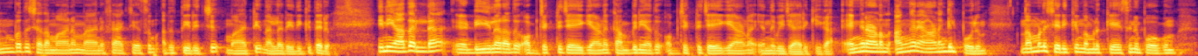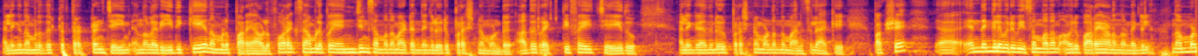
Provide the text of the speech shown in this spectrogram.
ഒൻപത് ശതമാനം മാനുഫാക്ചേഴ്സും അത് തിരിച്ച് മാറ്റി നല്ല രീതിക്ക് തരും. ഇനി അതല്ല ഡീലർ അത് ഒബ്ജക്റ്റ് ചെയ്യുകയാണ് കമ്പനി അത് ഒബ്ജക്റ്റ് ചെയ്യുകയാണ് എന്ന് വിചാരിക്കുക. എങ്ങനെയാണ് അങ്ങനെയാണെങ്കിൽ പോലും നമ്മൾ ശരിക്കും നമ്മൾ കേസിന് പോകും അല്ലെങ്കിൽ നമ്മളത് ത്രട്ടൺ ചെയ്യും എന്നുള്ള രീതിക്കേ നമ്മൾ പറയാവുള്ളൂ. ഫോർ എക്സാമ്പിൾ ഇപ്പോൾ എഞ്ചിൻ സംബന്ധമായിട്ട് എന്തെങ്കിലും ഒരു പ്രശ്നമുണ്ട് അത് റെക്ടിഫൈ ചെയ്തു അല്ലെങ്കിൽ അതിന്റെ ഒരു പ്രശ്നമുണ്ടെന്ന് മനസ്സിലാക്കി. പക്ഷേ എന്തെങ്കിലും ഒരു വിസമ്മതം അവർ പറയുകയാണെന്നുണ്ടെങ്കിൽ നമ്മൾ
